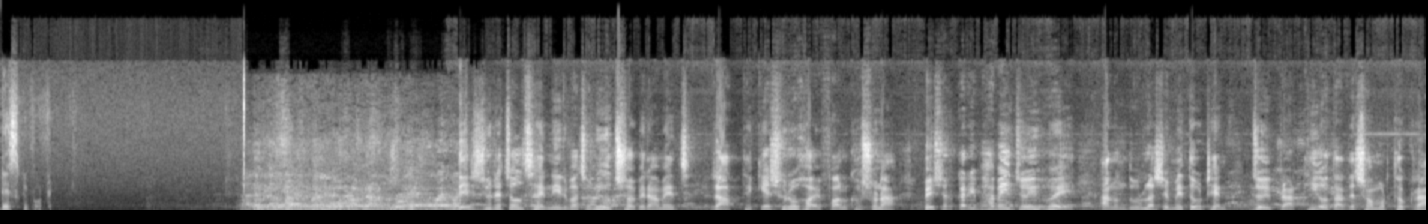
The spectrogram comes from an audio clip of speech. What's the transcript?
ডেস্ক রিপোর্টে। দেশজুড়ে চলছে নির্বাচনী উৎসবের আমেজ। রাত থেকে শুরু হয় ফল ঘোষণা। বেসরকারিভাবেই জয়ী হয়ে আনন্দ উল্লাসে মেতে ওঠেন জয়ী প্রার্থী ও তাদের সমর্থকরা।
